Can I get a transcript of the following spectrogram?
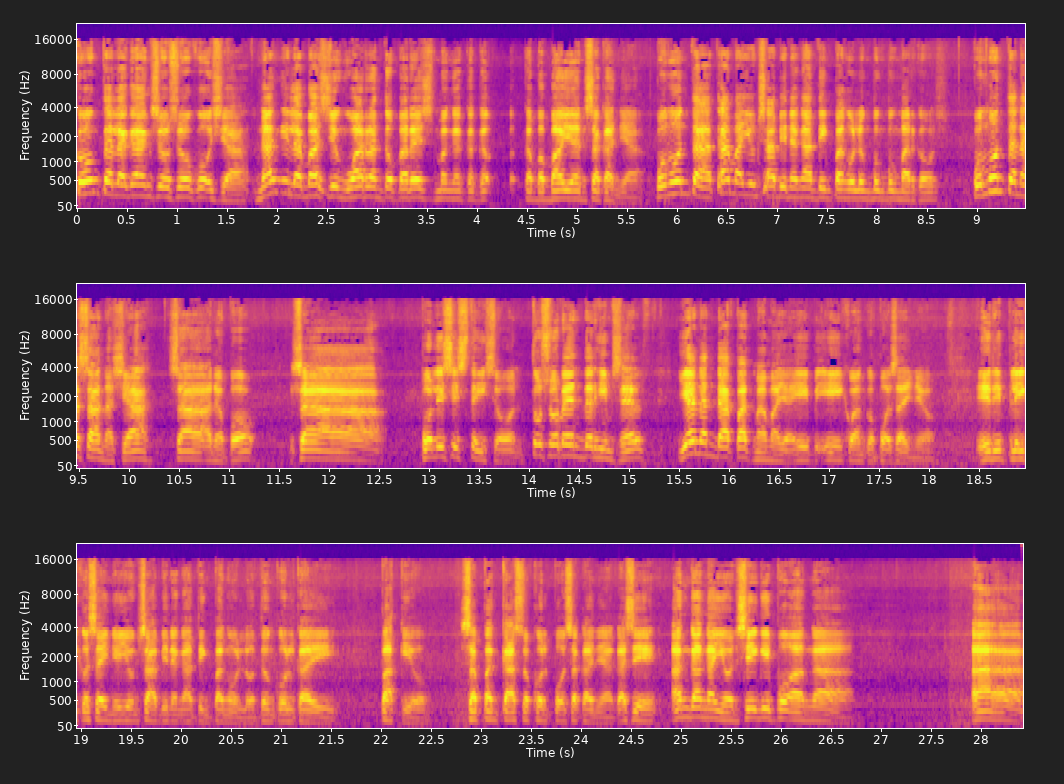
Kung talagang susuko siya, nang ilabas yung warrant of arrest mga kababayan sa kanya, pumunta, tama yung sabi ng ating Pangulong Bongbong Marcos, pumunta na sana siya sa ano po, sa police station to surrender himself. Yan ang dapat mamaya, i-ikuan ko po sa inyo. I-replay ko sa inyo yung sabi ng ating Pangulo tungkol kay Pacquiao sa pagkasukol po sa kanya. Kasi hanggang ngayon, sige po ang uh, uh,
